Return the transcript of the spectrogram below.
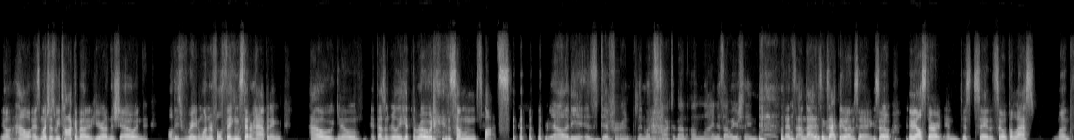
you know how as much as we talk about it here on the show and all these great and wonderful things that are happening how you know it doesn't really hit the road in some spots. Reality is different than what's talked about online. Is that what you're saying? That's um, that is exactly what i'm saying. So maybe i'll start and just say that so the last month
